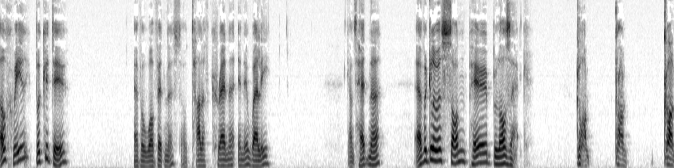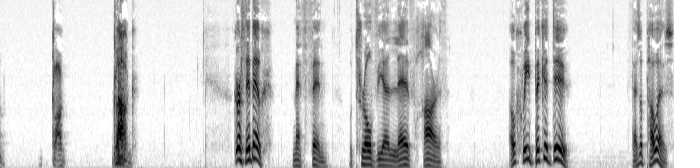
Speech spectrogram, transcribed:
O chwil, byc. Efo wofydnus o talath crena yn ei weli. Gans hedna, glywys son per blosec. Glog, glog, glog, glog, glog. Gwrth ibewch, meth fin, o lev hardd. O chwi bica do. There's a poas.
